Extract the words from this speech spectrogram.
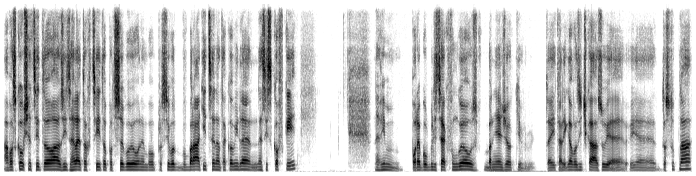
a oskoušet si to a říct, hele, to chci, to potřebuju, nebo prostě obrátit se na takovýhle neziskovky. Nevím po republice, jak fungují v Brně, že tady ta liga vozičkářů je, je dostupná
